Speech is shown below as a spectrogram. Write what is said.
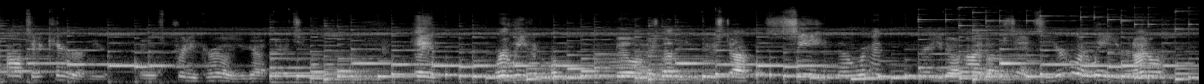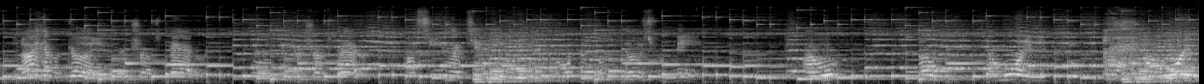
I'll take care of you. And it's pretty girl you got there, too. Hey, we're leaving, Bill, and there's nothing you can do stop us. See, no, we're at, there you don't, I don't understand. See, you're going to leave, and I don't, and I have a gun in your truck's battery. And in your truck's battery. I'll see you have two those from me. I won't, I'm, I'm warning you, I'm warning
